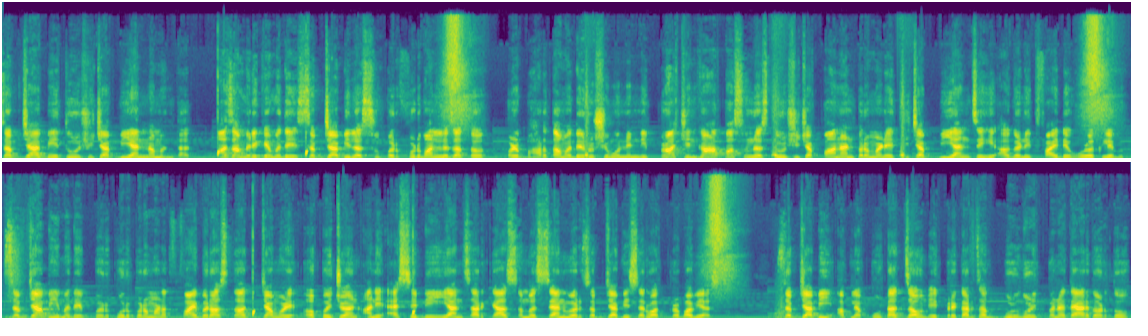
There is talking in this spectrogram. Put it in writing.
सब्जा बी तुळशीच्या बियांना म्हणतात. आज अमेरिकेमध्ये सबजाबीला सुपरफूड मानलं जातं पण भारतामध्ये ऋषीमुनींनी प्राचीन काळापासूनच तुळशीच्या पानांप्रमाणे तिच्या बियांचेही अगणित फायदे ओळखले होते. सब्जा मध्ये भरपूर प्रमाणात फायबर असतात ज्यामुळे अपचन आणि ऍसिडी यांसारख्या समस्यांवर सबजाबी सर्वात प्रभावी असतो. सबजाबी आपल्या पोटात जाऊन एक प्रकारचा गुळगुळीतपणा तयार करतो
